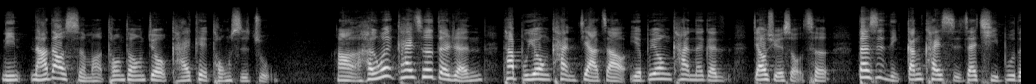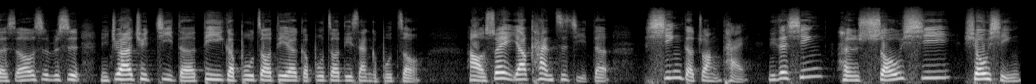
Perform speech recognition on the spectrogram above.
你拿到什么，通通就还可以同时煮。啊，很会开车的人，他不用看驾照，也不用看那个教学手册。但是你刚开始在起步的时候，是不是你就要去记得第一个步骤、第二个步骤、第三个步骤？好，所以要看自己的心的状态。你的心很熟悉修行，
